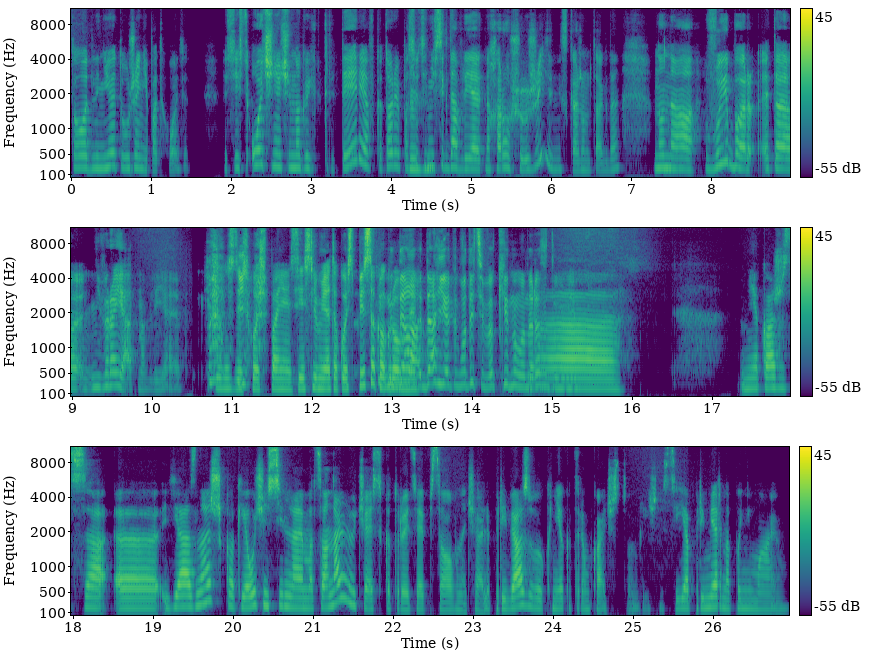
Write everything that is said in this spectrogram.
то для нее это уже не подходит. То есть есть очень-очень много критериев, которые, по mm-hmm. сути, не всегда влияют на хорошую жизнь, скажем так, да, но на выбор это невероятно влияет. Что ты здесь хочешь понять? Если у меня такой список огромный? Да, да, я как будто тебя кинула на раздумье. Мне кажется, э, я, знаешь, как я очень сильно эмоциональную часть, которую я тебе описала в начале, привязываю к некоторым качествам личности. Я примерно понимаю,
